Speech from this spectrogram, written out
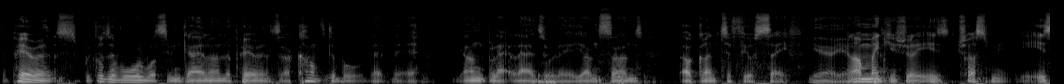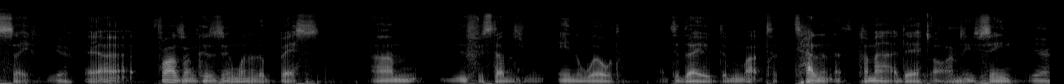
the parents, because of all what's been going on, the parents are comfortable that their young black lads or their young sons are going to feel safe. yeah, And yeah, I'm making sure it is. Trust me, it is safe. yeah. Uh, far as I'm concerned, one of the best um, youth establishment in the world. And today, the amount of talent that's come out of there, Oh, you've seen Yeah,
